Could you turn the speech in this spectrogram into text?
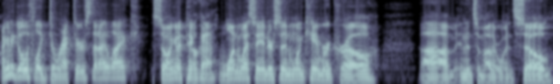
I'm gonna go with like directors that I like. So I'm gonna pick okay. one Wes Anderson, one Cameron Crowe, um, and then some other ones. So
